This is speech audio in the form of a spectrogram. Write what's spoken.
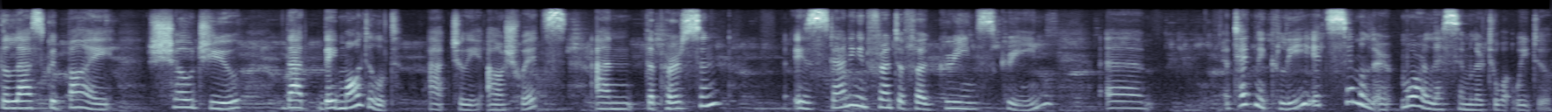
the last goodbye showed you that they modeled actually Auschwitz, and the person is standing in front of a green screen. Uh, technically, it's similar, more or less similar to what we do.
